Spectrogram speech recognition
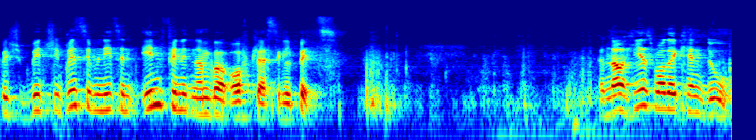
which, which in principle needs an infinite number of classical bits. And now here's what I can do.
